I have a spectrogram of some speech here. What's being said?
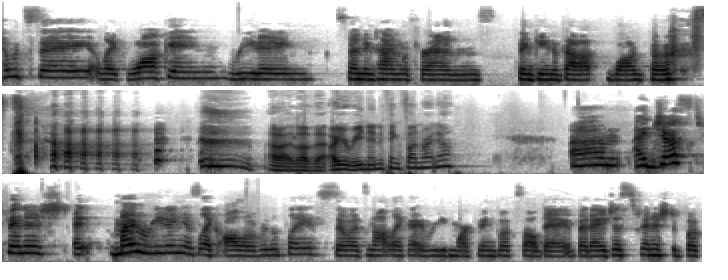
I would say like walking, reading, spending time with friends, thinking about blog posts. oh, I love that. Are you reading anything fun right now? Um, I just finished. I, my reading is like all over the place, so it's not like I read marketing books all day. But I just finished a book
